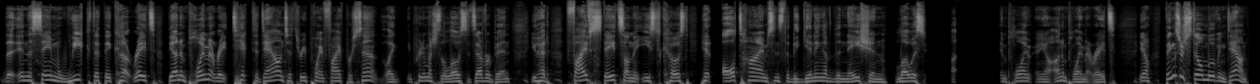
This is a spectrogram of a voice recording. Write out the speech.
the, in the same week that they cut rates, the unemployment rate ticked down to 3.5%, like pretty much the lowest it's ever been. You had five states on the East Coast hit all time since the beginning of the nation lowest uh, employment you know unemployment rates you know things are still moving down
